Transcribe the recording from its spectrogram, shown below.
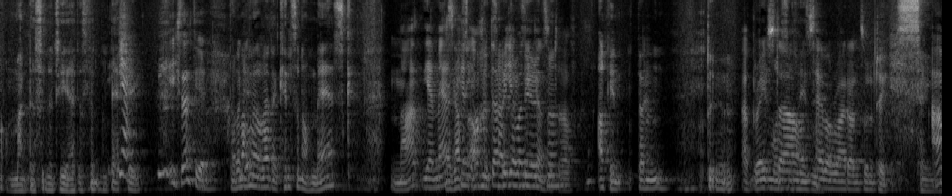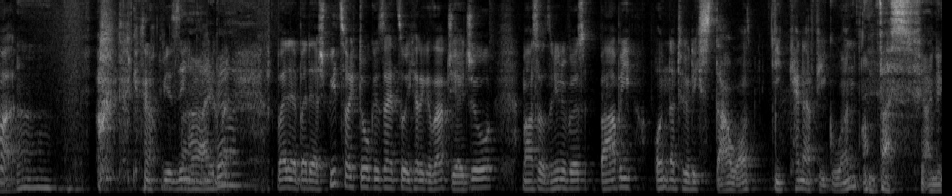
Oh Mann, das wird natürlich, das wird ein Bashing. ich sag dir. Dann machen wir weiter. Kennst du noch Mask? Ma ja, Mask gab's kenn ich auch, da bin ich aber nicht ganz so drauf. Okay, dann. Äh, Ah, Brave Star und. Saber Rider und so natürlich. Saber. Aber, genau, wir sehen beide Rider. Bei der, bei der Spielzeugdoku ist halt so, ich hatte gesagt, G.I. Joe, Master of the Universe, Barbie und natürlich Star Wars, die Kennerfiguren. Und was für eine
